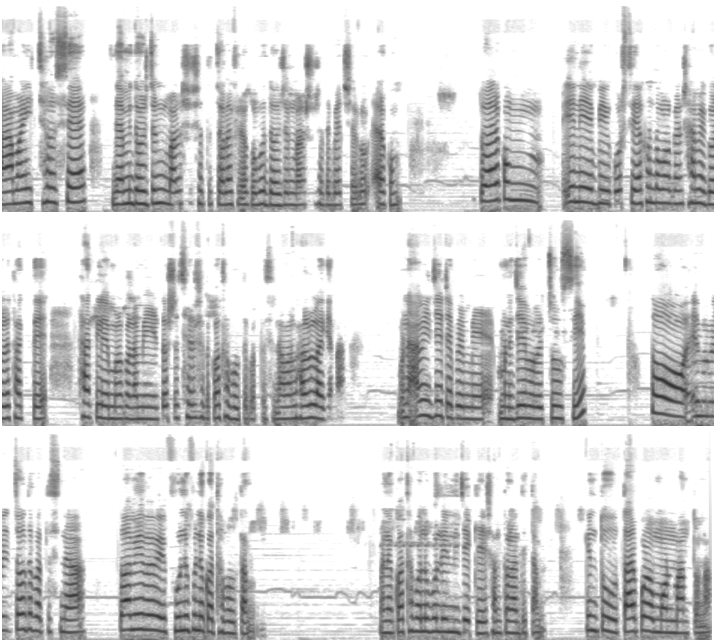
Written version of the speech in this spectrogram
আর আমার ইচ্ছা হচ্ছে যে আমি দশজন মানুষের সাথে চলাফেরা করব, দশজন মানুষের সাথে শেয়ার করব, এরকম তো এরকম এ নিয়ে বিয়ে করছি। এখন তো মনে করেন স্বামী ঘরে থাকতে, থাকলে মনে করেন আমি দশটা ছেলের সাথে কথা বলতে পারতেছি না, আমার ভালো লাগে না। মানে আমি যে টাইপের মেয়ে মানে যেভাবে চলছি, তো এভাবে চলতে পারতেছি না। তো আমি এভাবে ফোনে ফোনে কথা বলতাম। মানে কথা বলে বলে নিজেকে সান্ত্বনা দিতাম। কিন্তু তারপরও মন মানতো না।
